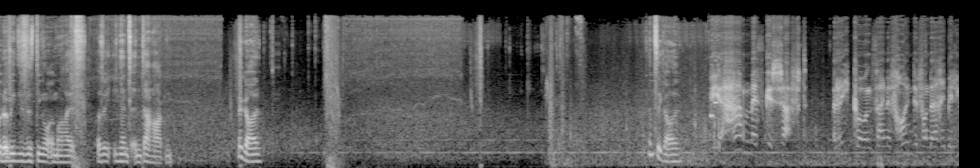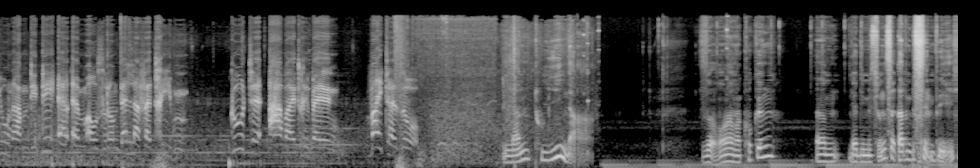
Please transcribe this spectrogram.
Oder wie dieses Ding auch immer heißt. Also ich, ich nenne es Enterhaken. Egal. Ganz egal. Wir haben es geschafft. Rico und seine Freunde von der Rebellion haben die DRM aus Rondella vertrieben. Gute Arbeit, Rebellen. Weiter so. Lantuina. So, wollen wir mal gucken. Ähm, ja, die Mission ist ja gerade ein bisschen im Weg.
